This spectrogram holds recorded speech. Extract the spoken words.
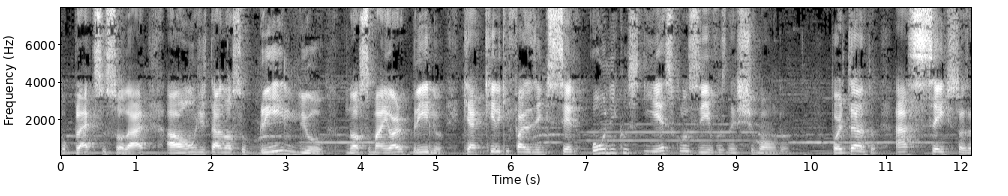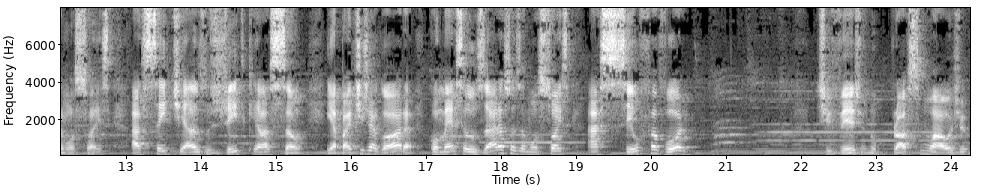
o plexo solar, aonde está nosso brilho, nosso maior brilho, que é aquele que faz a gente ser únicos e exclusivos neste mundo. Portanto, aceite suas emoções, aceite elas do jeito que elas são e a partir de agora comece a usar as suas emoções a seu favor. Te vejo no próximo áudio.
